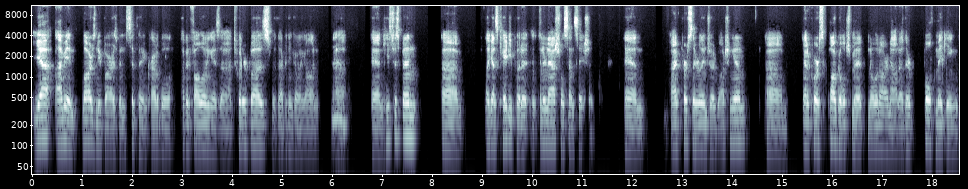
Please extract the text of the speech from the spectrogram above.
Yeah, I mean, Lars Nootbaar has been simply incredible. I've been following his uh, Twitter buzz with everything going on, uh, mm. uh, and he's just been, um, like as Katie put it, an international sensation. And I've personally really enjoyed watching him. Um, and of course, Paul Goldschmidt, Nolan Arenado, they're both making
